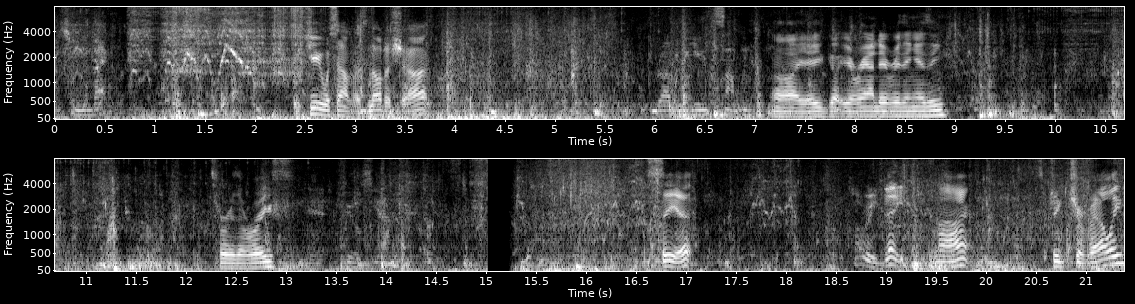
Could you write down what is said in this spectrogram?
It's in the back. It's you with something that's not a shark. Rubbing against something. Oh yeah, he's got you around everything, has he? Through the reef. Yeah, it feels yeah. See it? Not very deep. No. It's big trevally.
